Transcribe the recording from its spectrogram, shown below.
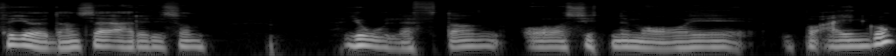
for jødene så er det liksom jordløftene og 17. mai på én gang.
